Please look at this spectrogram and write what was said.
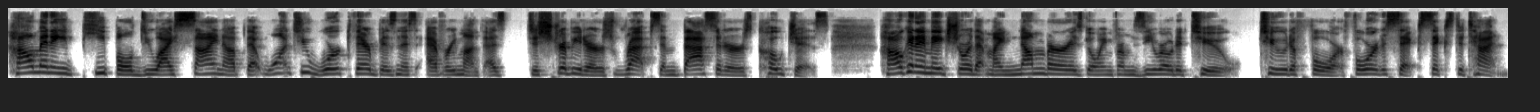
How many people do i sign up that want to work their business every month as distributors reps ambassadors coaches? How can I make sure that my number is going from zero to two two to four, four to six, six to 10?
